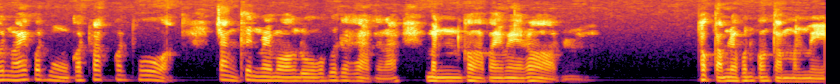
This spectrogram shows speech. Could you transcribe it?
ก้นไม้ก้นหมูก้นพักก้นพวกจั้งขึ้นไปมองดูพระพุทธศาสนามันก็ไปไม่รอด เพราะกรรมและผลของกรรมมันมี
